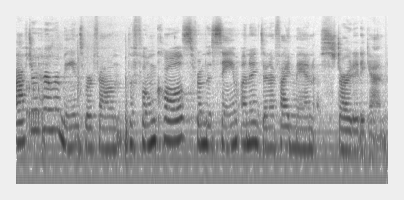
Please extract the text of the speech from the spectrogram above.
After her remains were found, the phone calls from the same unidentified man started again.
